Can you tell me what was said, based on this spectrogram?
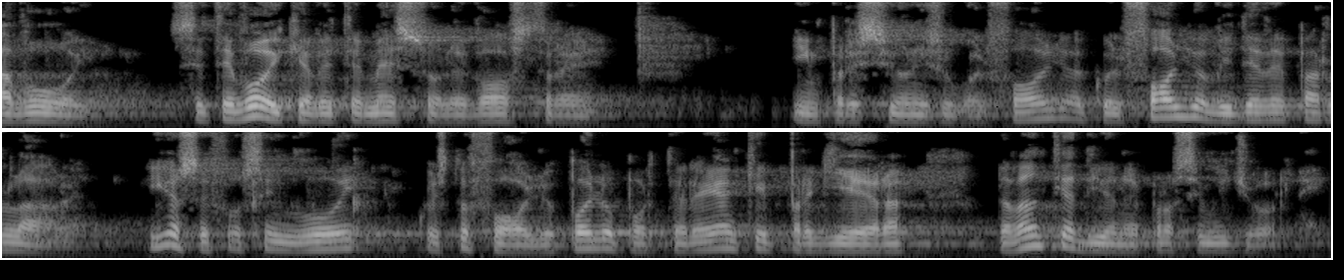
a voi. Siete voi che avete messo le vostre impressioni su quel foglio e quel foglio vi deve parlare. Io se fossi in voi questo foglio, poi lo porterei anche in preghiera davanti a Dio nei prossimi giorni.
